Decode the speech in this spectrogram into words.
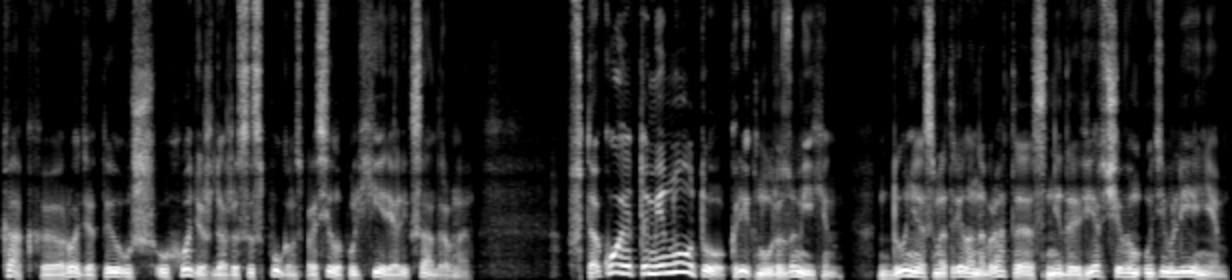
«Как, э, Родя, ты уж уходишь даже с испугом?» – спросила Пульхерия Александровна. «В такую-то минуту!» – крикнул Разумихин. Дуня смотрела на брата с недоверчивым удивлением.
